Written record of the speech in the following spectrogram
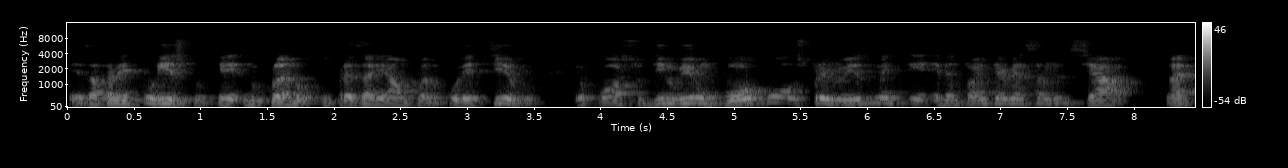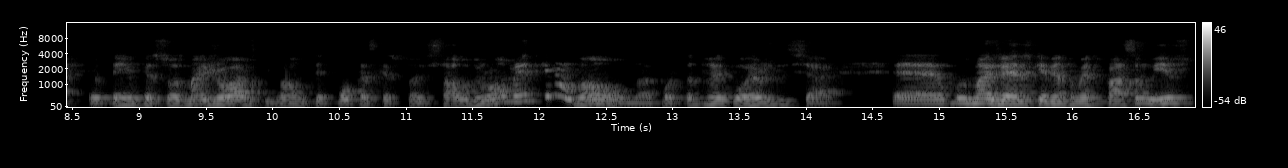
Exatamente por isso, porque no plano empresarial, um plano coletivo, eu posso diluir um pouco os prejuízos de uma eventual intervenção judicial. Né? Eu tenho pessoas mais jovens que vão ter poucas questões de saúde normalmente que não vão, né? portanto, recorrer ao judiciário. É, os mais velhos que eventualmente façam isso,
